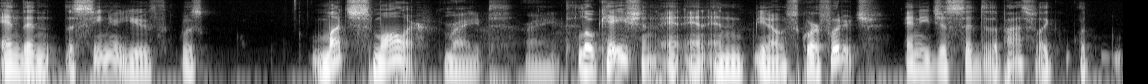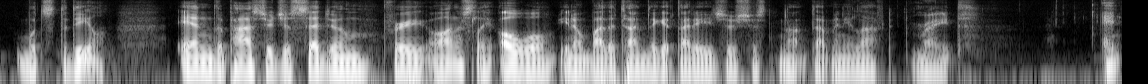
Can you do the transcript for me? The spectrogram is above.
and then the senior youth was much smaller Right, right. location and, and, and you know square footage and he just said to the pastor like what what's the deal and the pastor just said to him very honestly oh well you know by the time they get that age there's just not that many left Right. and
